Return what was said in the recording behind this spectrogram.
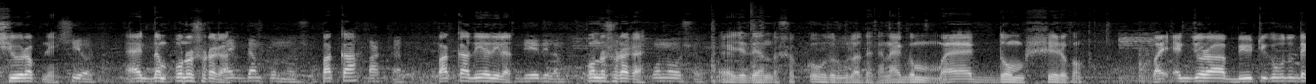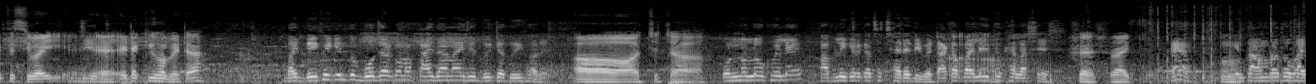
শিওর আপনি? শিওর একদম পনেরোশো টাকা? একদম পনেরোশো। পাক্কা? পাক্কা। পাক্কা দিয়ে দিলেন? দিয়ে দিলাম। পনেরোশো টাকায় পনেরোশো। এই যে দেন দর্শক কবুতরগুলা দেখেন একদম একদম সেরকম। ভাই একজোড়া বিউটি কবুতর দেখতেছি ভাই। এটা কি হবে এটা? ভাই দেখে কিন্তু বোঝার কোনো কায়দা নাই যে দুইটা দুই ঘরে। আচ্ছা আচ্ছা। অন্য লোক হইলে পাবলিকের কাছে ছেড়ে দিবে। টাকা পাইলেই তো খেলা শেষ। শেষ রাইট হ্যাঁ? কিন্তু আমরা তো ভাই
